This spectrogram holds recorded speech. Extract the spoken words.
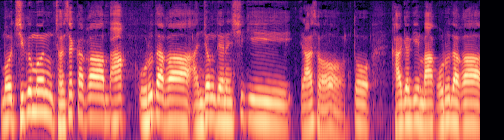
뭐 지금은 전세가가 막 오르다가 안정되는 시기라서 또 가격이 막 오르다가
